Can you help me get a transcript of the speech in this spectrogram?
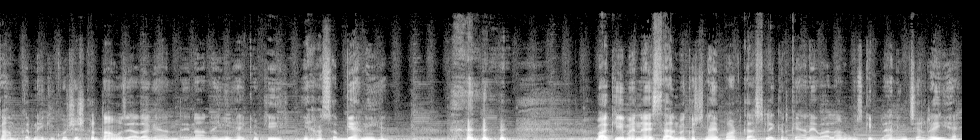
काम करने की कोशिश करता हूँ। ज़्यादा ज्ञान देना नहीं है क्योंकि यहाँ सब ज्ञानी हैं। बाकी मैं नए साल में कुछ नए पॉडकास्ट लेकर के आने वाला हूँ, उसकी प्लानिंग चल रही है।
